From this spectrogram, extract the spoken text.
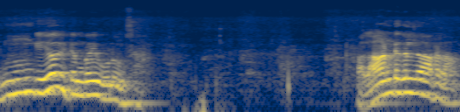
எங்கேயோ இட்டம் போய் விடும் சார். பல ஆண்டுகள் ஆகலாம்.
